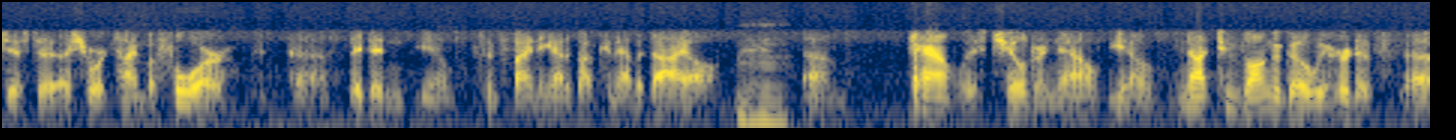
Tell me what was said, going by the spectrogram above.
just a, a short time before. Uh, they didn't, you know, since finding out about cannabidiol. Mm-hmm. Um, countless children now. You know, not too long ago, we heard of uh,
